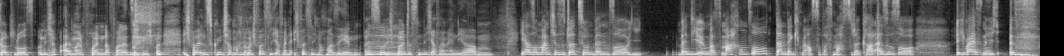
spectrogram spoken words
gottlos. Und ich habe all meinen Freunden davon erzählt. Ich wollte ich wollte einen Screenshot machen, aber ich wollte es nicht auf mein, ich wollte es nicht nochmal sehen. Weißt du, Mm. ich wollte es nicht auf meinem Handy haben. Ja, so manche Situationen, wenn so, wenn die irgendwas machen, so, dann denke ich mir auch so, was machst du da gerade? Also so, ich weiß nicht, es ist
